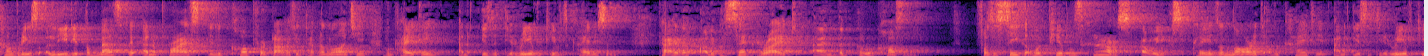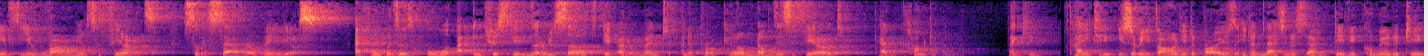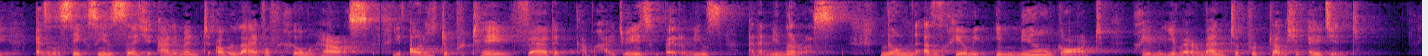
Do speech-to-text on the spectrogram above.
company is a leading domestic enterprise in the co-production technology of chitin and its derivatives chitin, chitin oligosaccharide, and glucosamine. For the sake of people's health, I will explain the knowledge of chitin and its derivatives in various fields through several videos. I hope those who are interested in the research, development, and procurement of this field can count on me. Thank you. Chitin is regarded by the international scientific community as the sixth essential element of life of human health in order to protein, fat, carbohydrates, vitamins, and minerals. Known as human immune guard, human environmental protection agent.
